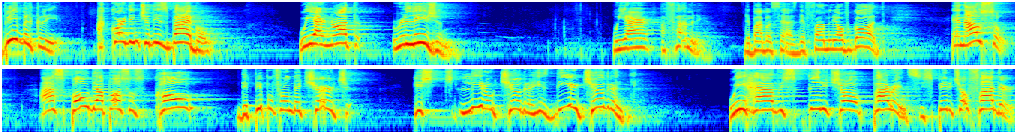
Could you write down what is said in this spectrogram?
Biblically, according to this Bible, we are not religion. We are a family. The Bible says, the family of God. And also, as Paul the apostles call the people from the church his little children, his dear children. We have spiritual parents, spiritual father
